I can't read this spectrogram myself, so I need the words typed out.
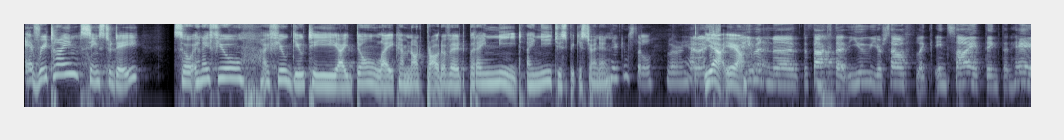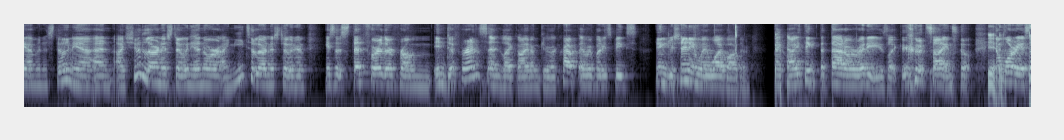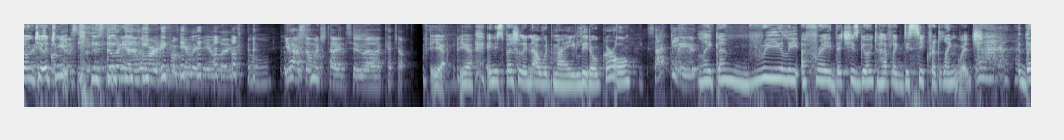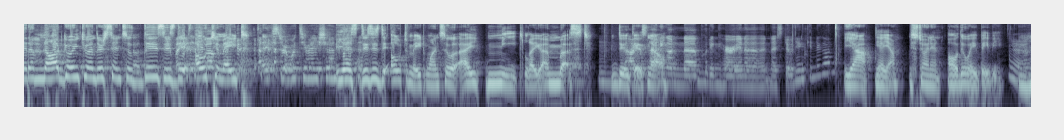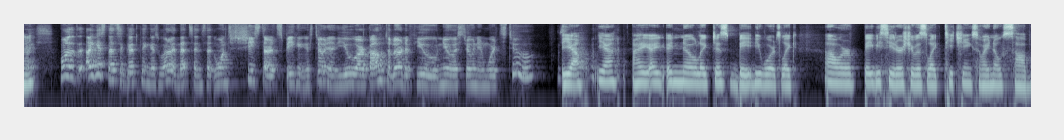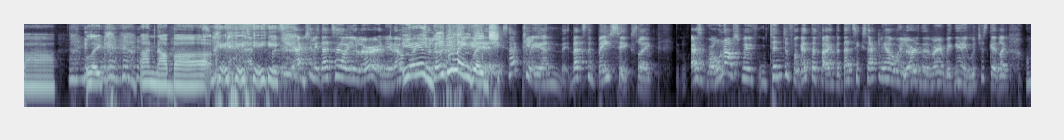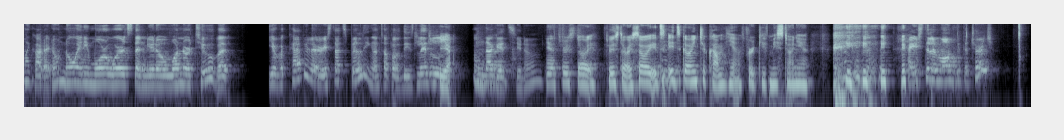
every time since today. So, and I feel, I feel guilty. I don't like, I'm not proud of it, but I need, I need to speak Estonian. You can still learn. Yeah, Yeah, yeah. Even uh, the fact that you yourself, like inside, think that hey, I'm in Estonia and I should learn Estonian or I need to learn Estonian is a step further from indifference and like I don't give a crap. Everybody speaks English anyway. Why bother? Like I think that that already is like a good sign. So Yeah. don't worry, Estonia Don't judge me. you. Estonia has already forgiven you. Like you have so much time to uh, catch up. Yeah, yeah. And especially now with my little girl, Exactly. like I'm really afraid that she's going to have like this secret language that I'm not going to understand. So this is the ultimate. Extra motivation. Yes, this is the ultimate one. So I need, like, I must do Are you this planning now. on uh, putting her in a, an Estonian kindergarten? Yeah, yeah, yeah. Estonian all the way, baby. Yes. Well, I guess that's a good thing as well in that sense that once she starts speaking Estonian, you are bound to learn a few new Estonian words too. Yeah, yeah. I, I, I know like just baby words like our babysitter, she was like teaching, so I know Saba, like Anaba. See, actually, that's how you learn, you know? Yeah, Like, you baby language. Exactly, and that's the basics. Like, as grown-ups, we tend to forget the fact that that's exactly how we learn in the very beginning. We just get like, oh my god, I don't know any more words than you know one or two, but your vocabulary starts building on top of these little Yeah. nuggets, you know. Yeah, true story. True story. So it's it's going to come. Yeah, forgive me, Estonia. Are you still involved with the church?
